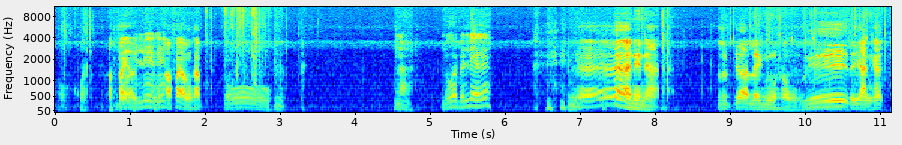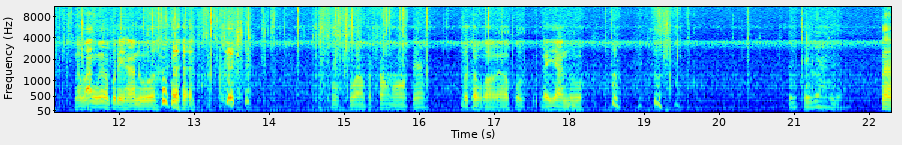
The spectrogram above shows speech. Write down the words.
ขอขวดเอาไฟออกดูเป็นเลขไงเอาไฟออกมาครับ โอ้น่ะดูไว้เป็นเลขเอ้เออนี่น่ะสุดยอดเลยงูเห่าเฮ้ยตะยานครับระวังเลยครับผู้ใดหาหนูพวกกลัวก็ต้องออกเด้อไม่ต้องออกแล้วพวกใบยานหนู เป็นตะย่านเลยน่ะ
